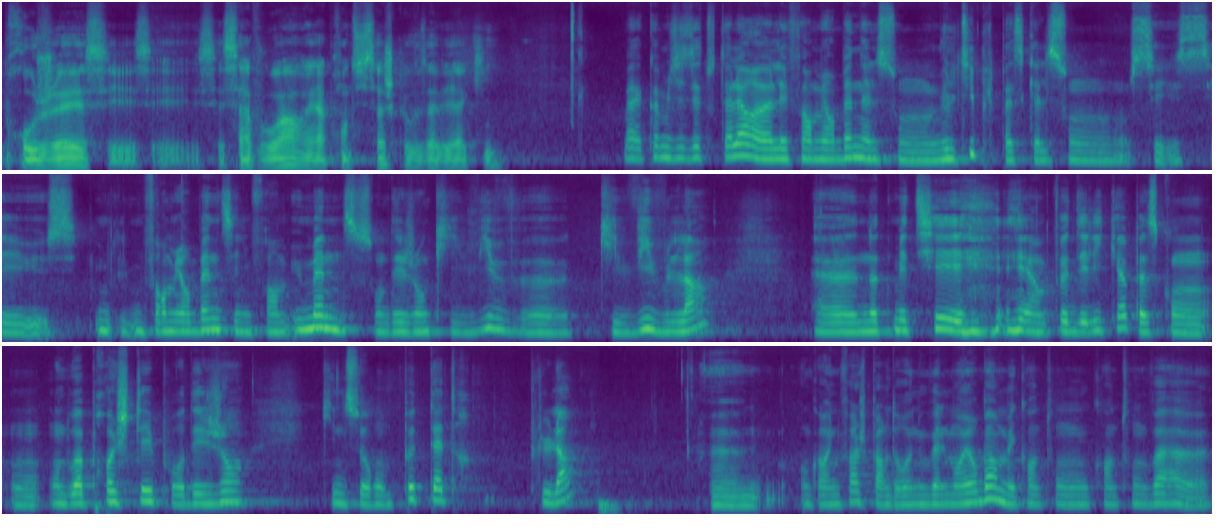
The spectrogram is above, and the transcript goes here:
projets, ces savoirs et apprentissages que vous avez acquis? Bah, comme je disais tout à l'heure, euh, les formes urbaines, elles sont multiples parce qu'elles sont. C'est, une forme urbaine, c'est une forme humaine. Ce sont des gens qui vivent, euh, qui vivent là. Euh, notre métier est un peu délicat parce qu'on doit projeter pour des gens qui ne seront peut-être plus là. encore une fois, je parle de renouvellement urbain, mais quand on, quand on va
